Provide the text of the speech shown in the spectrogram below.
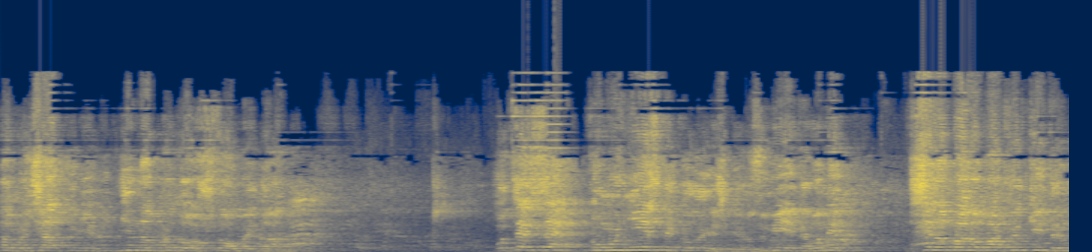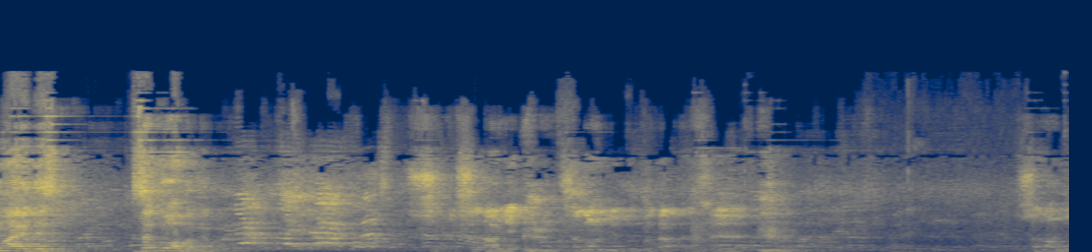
на початку ні, ні напродовж того Майдану. Оце все комуністи колишні, розумієте? Вони ще, напевно, партвитки тримають десь захованими. Шановні, шановні депутати, це шановні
